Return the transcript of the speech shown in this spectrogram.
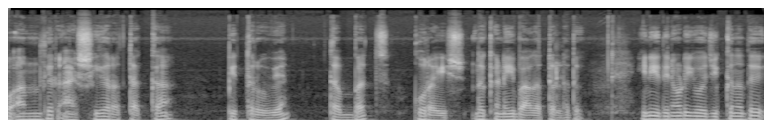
അന്തിർ അഷീറത്തക്ക പിതൃവ്യൻ തബ്ബത്ത് ഖുറൈഷ്. ഇതൊക്കെയാണ് ഈ ഭാഗത്തുള്ളത്. ഇനി ഇതിനോട് യോജിക്കുന്നത്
